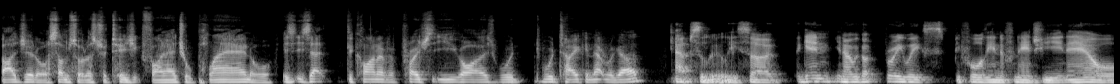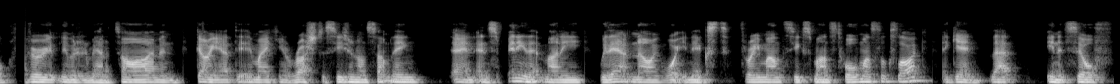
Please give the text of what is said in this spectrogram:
budget or some sort of strategic financial plan, or is, is that the kind of approach that you guys would would take in that regard? Absolutely. So again, you know, we've got three weeks before the end of financial year now, or a very limited amount of time, and going out there making a rush decision on something and, and spending that money without knowing what your next three months, six months, 12 months looks like. Again, that in itself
